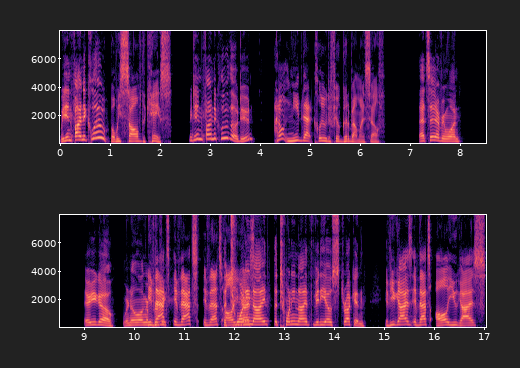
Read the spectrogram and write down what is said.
We didn't find a clue. but we solved the case. We didn't find a clue though, dude. I don't need that clue to feel good about myself. That's it, everyone. There you go. We're no longer If perfect. that's if that's if that's the all you guys 29th, the 29th video strucken. if you guys if that's all you guys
